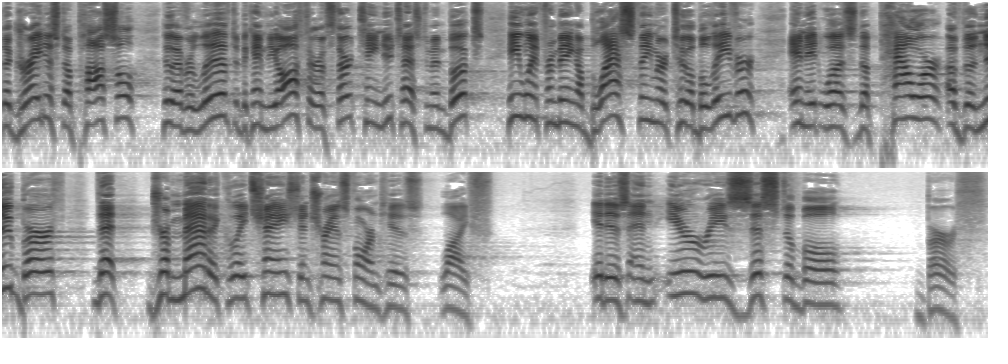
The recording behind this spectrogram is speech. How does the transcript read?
the greatest apostle who ever lived, became the author of 13 New Testament books. He went from being a blasphemer to a believer, and it was the power of the new birth that dramatically changed and transformed his life. It is an irresistible birth.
